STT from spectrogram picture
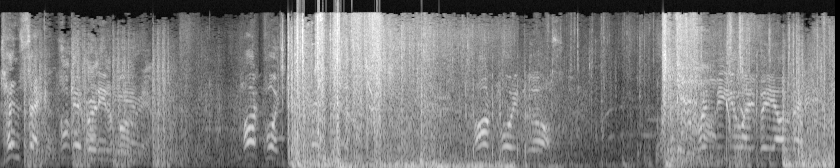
Ten seconds. Get ready to move. Hard point contested. Hard lost. Friendly UAV overhead.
